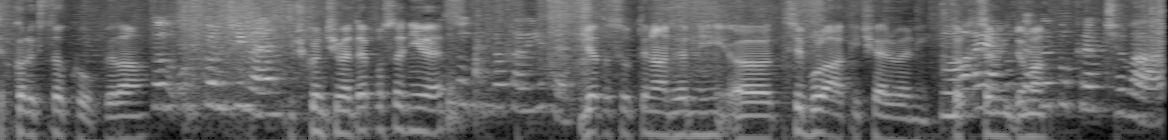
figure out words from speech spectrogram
Tak kolik jsi to koupila? To už končíme. Už končíme, to je poslední věc. To jsou ty dva talíře. Jo, to jsou ty nádherný uh, cibuláky červený. No to a chci já mít budu doma. takhle pokračovat.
